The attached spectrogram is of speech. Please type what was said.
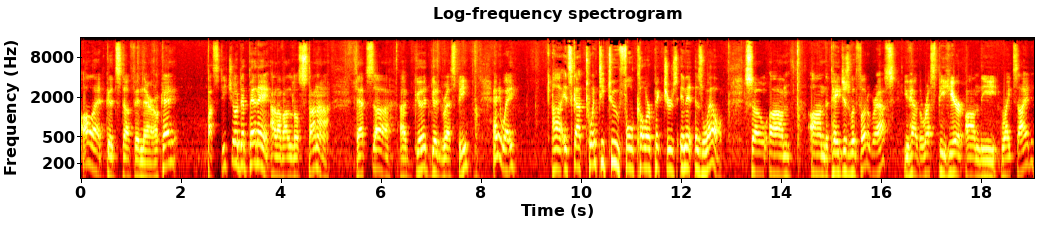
all that good stuff in there. Okay, pasticcio de penne alla valdostana. That's uh, a good, good recipe. Anyway, uh, it's got 22 full color pictures in it as well. So um, on the pages with photographs, you have the recipe here on the right side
